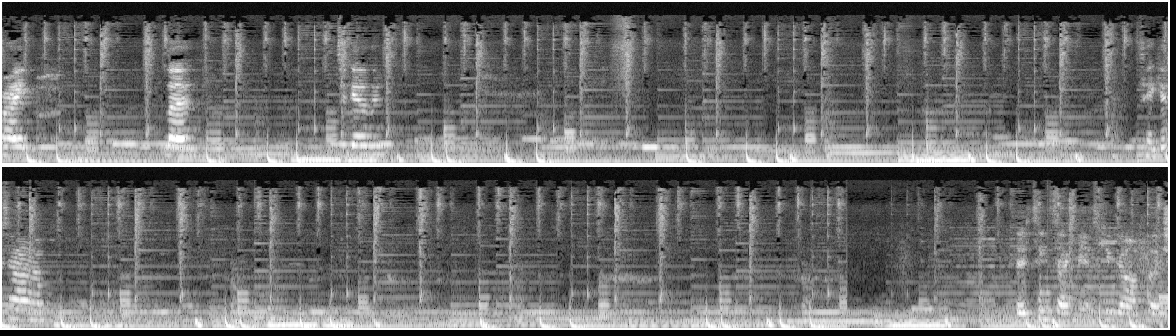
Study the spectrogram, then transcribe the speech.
Right, left, together. 15 seconds. Keep going. Push.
